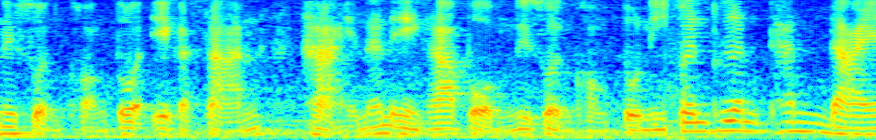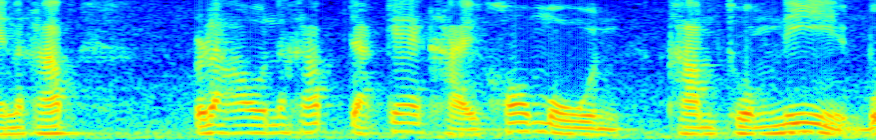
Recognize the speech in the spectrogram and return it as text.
ในส่วนของตัวเอกสารหายนั่นเองครับผมในส่วนของตัวนี้เพื่อนๆท่านใดนะครับเรานะครับจะแก้ไขข้อมูลคำทวงหนี้บ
